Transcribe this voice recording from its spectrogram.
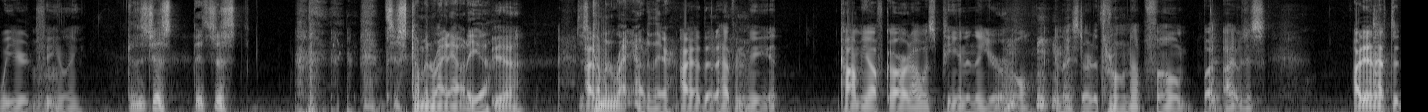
weird feeling. Cause it's just, it's just, it's just coming right out of you. Yeah, Just I've- coming right out of there. I had that happen to me. Caught me off guard. I was peeing in the urinal and I started throwing up foam, but I was just I didn't have to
